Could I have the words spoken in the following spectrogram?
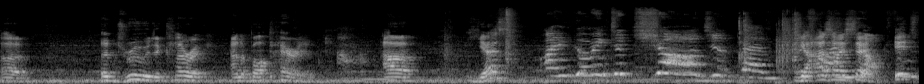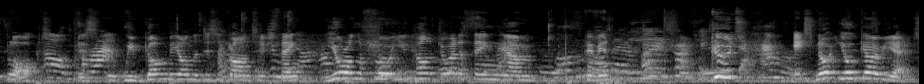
uh, a druid, a cleric, and a barbarian. Uh, yes. I'm going to charge at them. Yeah, as I said, it's blocked. Oh, It's- we've gone beyond the disadvantage thing. You're on the floor. You can't do anything, um, Vivian. I'm going to try and hit Good. them with a hammer. It's not your go yet.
